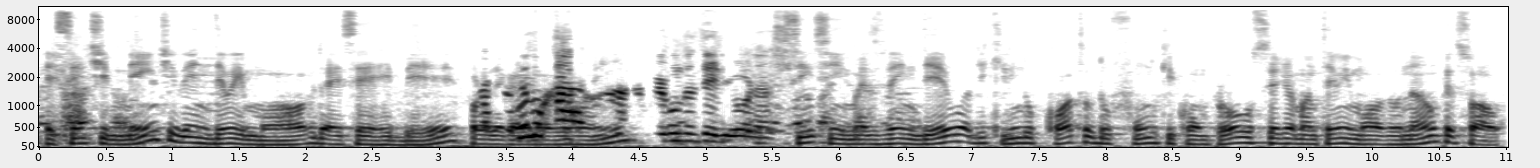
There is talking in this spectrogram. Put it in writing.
Recentemente vendeu imóvel da SRB por alegar imóvel caso, ruim. pergunta anterior, acho. Sim, sim, mas vendeu adquirindo cotas do fundo que comprou, ou seja, mantém o imóvel. Não, pessoal.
